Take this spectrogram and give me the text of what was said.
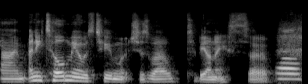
time. And he told me I was too much as well, to be honest. So, well,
